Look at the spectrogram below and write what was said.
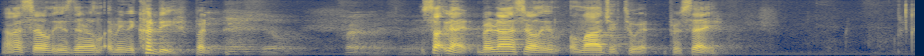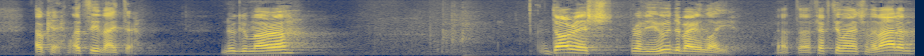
Not necessarily is there. a- I mean, it could be, but It gives you further information. so, right, but not necessarily a logic to it per se. Okay, let's see weiter. New Gemara. Dorish Rav Yehuda Bar Eloi. About uh, 15 lines from the bottom.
